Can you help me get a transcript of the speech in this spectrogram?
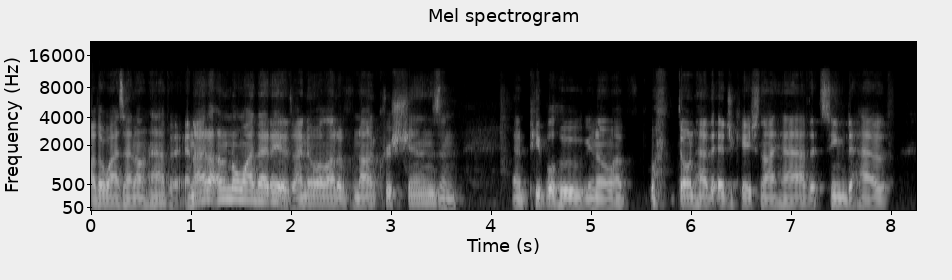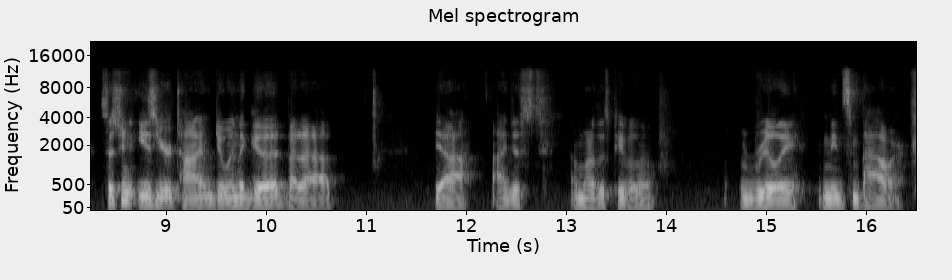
Otherwise, I don't have it, and I don't know why that is. I know a lot of non-Christians and and people who you know have don't have the education I have that seem to have such an easier time doing the good. But uh, yeah, I just I'm one of those people who really need some power.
